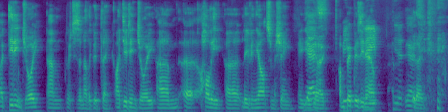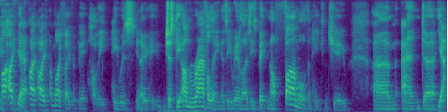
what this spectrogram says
I did enjoy, um, which is another good thing. I did enjoy um, uh, Holly uh, leaving the answer machine. You- Yes. You know, I'm a bit busy now. Yeah. You know, I, I, yeah, I, I, my favourite bit, Holly. He was, you know, just the unravelling as he realised he's bitten off far more than he can chew, um, and uh, yeah,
